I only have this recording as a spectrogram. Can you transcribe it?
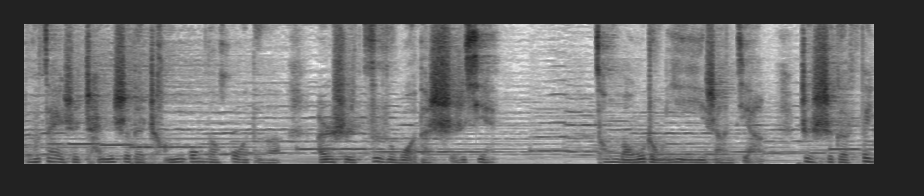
不再是尘世的成功的获得，而是自我的实现。从某种意义上讲，这是个非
